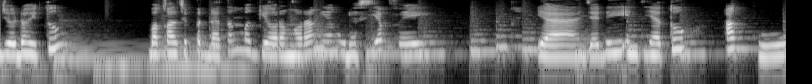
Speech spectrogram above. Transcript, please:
jodoh itu bakal cepet datang bagi orang-orang yang udah siap, Faye Ya, jadi intinya tuh aku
